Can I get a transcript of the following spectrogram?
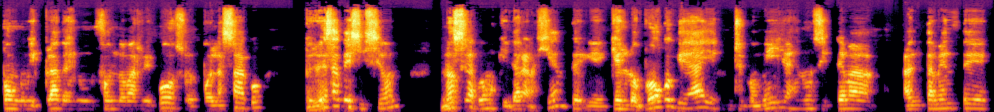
pongo mis platas en un fondo más riesgoso, después la saco, pero esa decisión no se la podemos quitar a la gente, que, es lo poco que hay, entre comillas, en un sistema altamente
